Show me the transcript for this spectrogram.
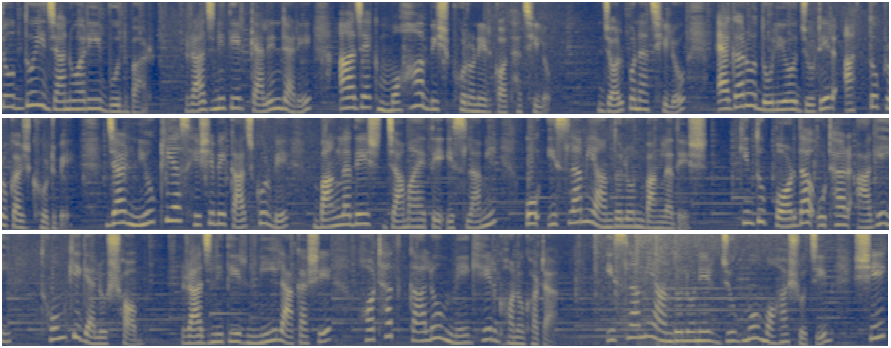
চোদ্দই জানুয়ারি বুধবার। রাজনীতির ক্যালেন্ডারে আজ এক মহা বিস্ফোরণের কথা ছিল। জল্পনা ছিল, এগারো দলীয় জোটের আত্মপ্রকাশ ঘটবে, যার নিউক্লিয়াস হিসেবে কাজ করবে বাংলাদেশ, জামায়াতে ইসলামী ও ইসলামী আন্দোলন বাংলাদেশ। কিন্তু পর্দা ওঠার আগেই থমকে গেল সব। রাজনীতির নীল আকাশে হঠাৎ কালো মেঘের ঘনঘটা। ইসলামী আন্দোলনের যুগ্ম মহাসচিব শেখ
